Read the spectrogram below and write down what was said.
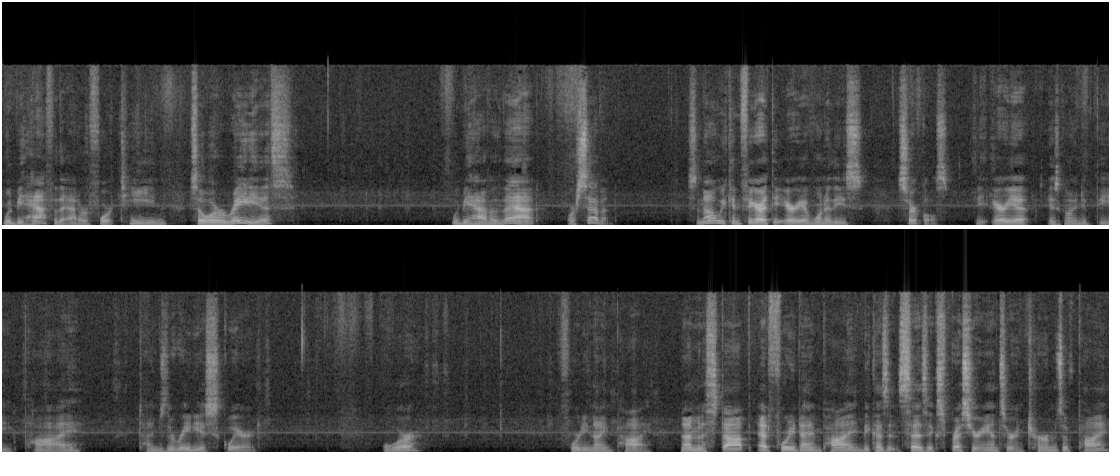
would be half of that, or 14. So a radius would be half of that, or 7. So now we can figure out the area of one of these circles. The area is going to be pi times the radius squared, or 49 pi. Now I'm going to stop at 49 pi because it says express your answer in terms of pi.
